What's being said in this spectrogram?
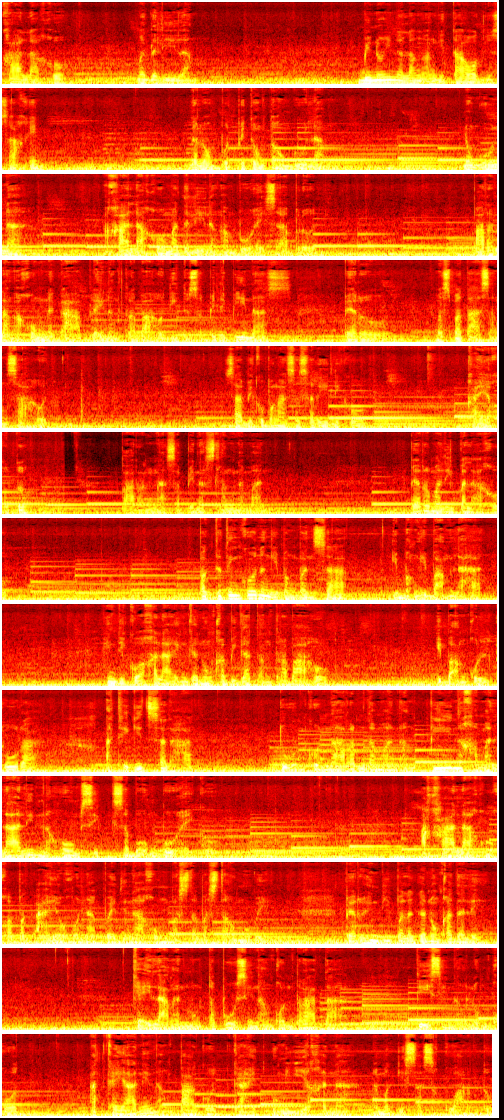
Akala ko, madali lang. Binoy na lang ang itawag niyo sa akin. 27 taong gulang. Nung una, akala ko madali lang ang buhay sa abroad. Para lang akong nag-a-apply ng trabaho dito sa Pilipinas, pero mas mataas ang sahod. Sabi ko pa nga sa sarili ko, kaya ko to. Parang nasa Pinas lang naman. Pero mali pala ako. Pagdating ko ng ibang bansa, ibang-iba ang lahat. Hindi ko akalaing ganong kabigat ang trabaho. Iba ang kultura at higit sa lahat, doon ko naramdaman ang pinakamalalim na homesick sa buong buhay ko. Akala ko kapag ayaw ko na pwede na akong basta-basta umuwi. Pero hindi pala ganong kadali. Kailangan mong tapusin ang kontrata, tiisin ang lungkot, at kayanin ang pagod kahit umiiyak ka na na mag-isa sa kwarto.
